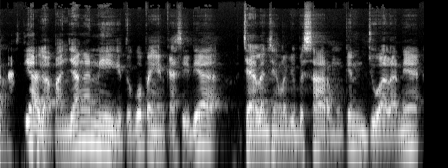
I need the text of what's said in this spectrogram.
ngetes dia agak panjangan nih gitu. Gue pengen kasih dia challenge yang lebih besar, mungkin jualannya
